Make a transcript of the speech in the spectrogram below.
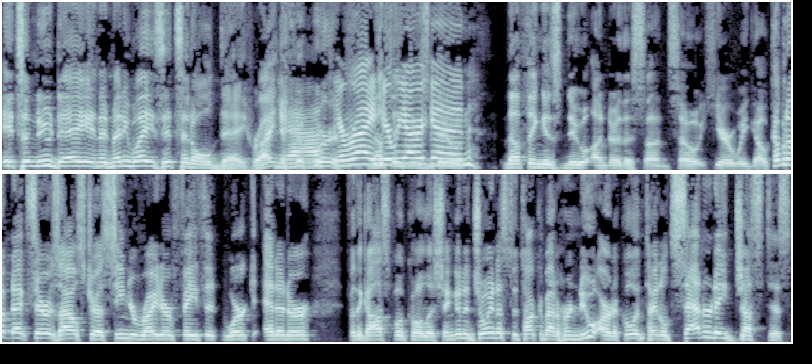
it's a new day, and in many ways, it's an old day, right? Yeah, you're right. Here we are again. new. Nothing is new under the sun. So here we go. Coming up next, Sarah Zylstra, senior writer, Faith at Work editor for the Gospel Coalition, going to join us to talk about her new article entitled Saturday Justice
